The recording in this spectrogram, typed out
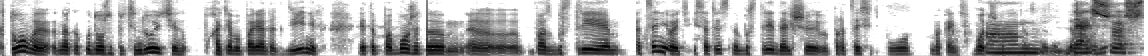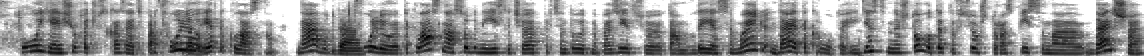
кто вы, на какую должность претендуете, хотя бы порядок денег, это поможет э, э, вас быстрее оценивать и, соответственно, быстрее дальше процессить по вакансии. Вот что а, да. Дальше угу. что я еще хочу сказать? Портфолио да. это классно, да, вот да. портфолио это классно, особенно если человек претендует на позицию там в DSML, да, это круто. Единственное, что вот это все, что расписано дальше,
